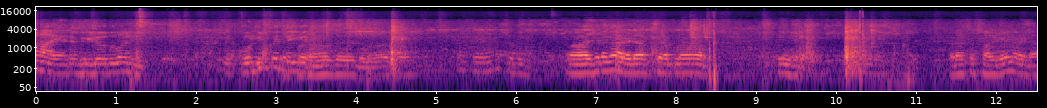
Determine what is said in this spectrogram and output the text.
ভাই ভিডিও দেবো নি কোনদিন কই টাকা এটা হচ্ছে আপনার তিনশো টাকা। এটা হচ্ছে ছয় দিন। আর এটা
